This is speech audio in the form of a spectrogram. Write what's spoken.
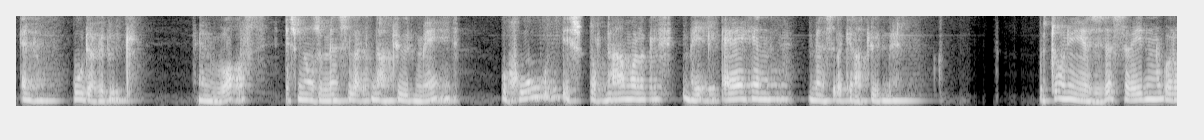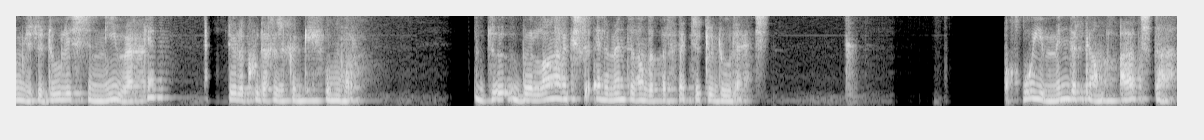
en hoe dat je doet. En wat is met onze menselijke natuur mee? Hoe is voornamelijk je eigen menselijke natuur mee? We tonen je zes redenen waarom je to-do-listen niet werken en natuurlijk hoe dat je ze kunt omvormen. De belangrijkste elementen van de perfecte to-do-lijst. Hoe je minder kan uitstaan.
